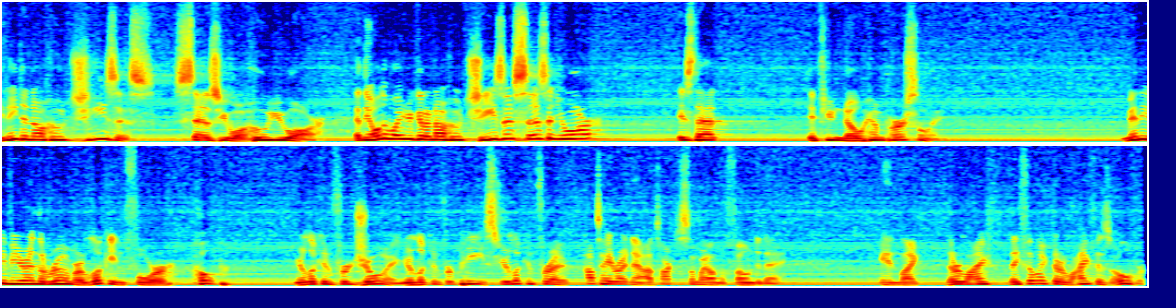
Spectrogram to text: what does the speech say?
you need to know who Jesus says you are, who you are. And the only way you're going to know who Jesus says that you are is that if you know him personally. Many of you in the room are looking for hope. You're looking for joy. You're looking for peace. You're looking for a, I'll tell you right now, I talked to somebody on the phone today. And like their life, they feel like their life is over.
